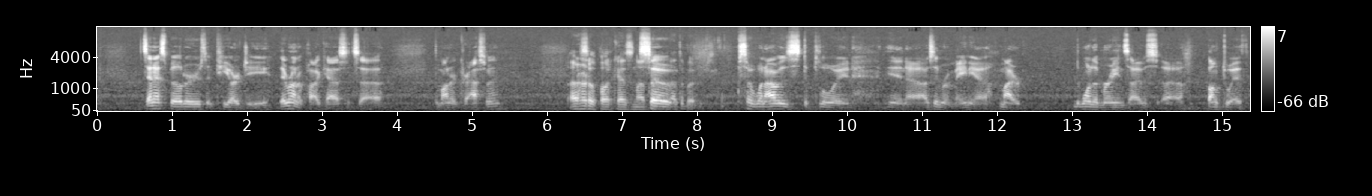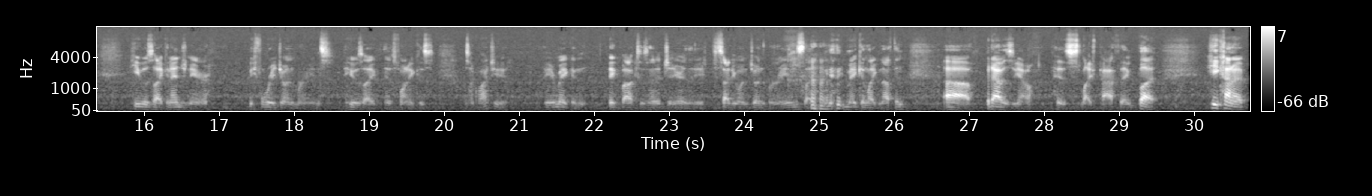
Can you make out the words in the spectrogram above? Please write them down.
it's NS Builders and TRG? They run a podcast. It's uh, the Modern Craftsman. I heard of the podcast, not so- the, not the book. So when I was deployed in, uh, I was in Romania. My one of the Marines I was uh, bunked with, he was like an engineer before he joined the Marines. He was like, it was funny because I was like, why'd you? You're making big bucks as an engineer, and then you decide you want to join the Marines, like making like nothing. Uh, but that was you know his life path thing. But he kind of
